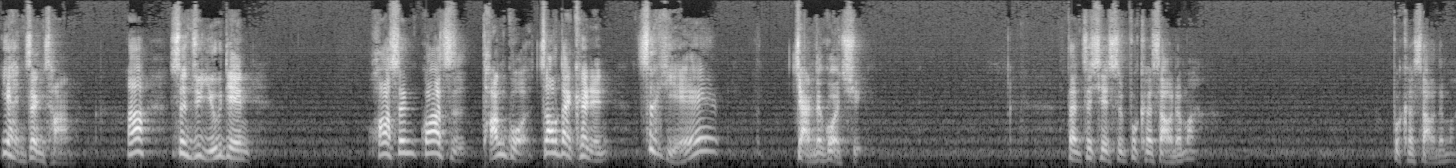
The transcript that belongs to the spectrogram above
也很正常啊。甚至有点花生、瓜子、糖果招待客人，这也讲得过去。但这些是不可少的吗？不可少的吗？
